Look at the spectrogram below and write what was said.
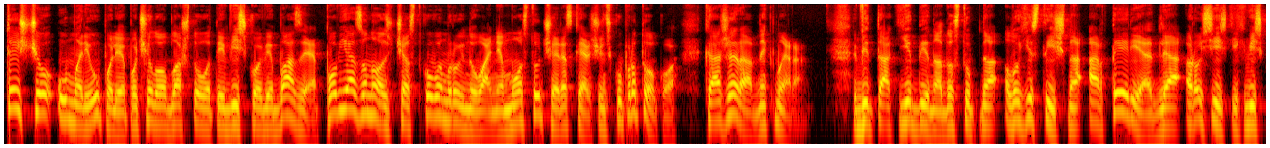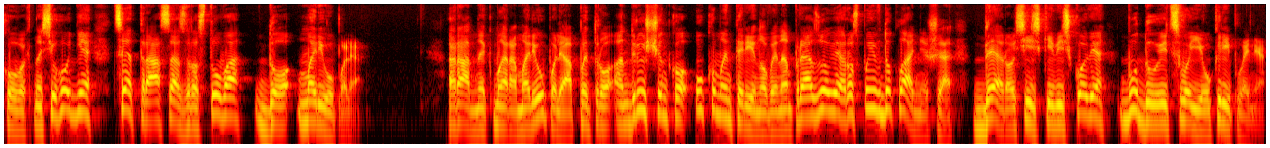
Те, що у Маріуполі почало облаштовувати військові бази, пов'язано з частковим руйнуванням мосту через Керченську протоку, каже радник мера. Відтак, єдина доступна логістична артерія для російських військових на сьогодні це траса з Ростова до Маріуполя. Радник мера Маріуполя Петро Андрющенко у коментарі новинам при Азові розповів докладніше, де російські військові будують свої укріплення.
